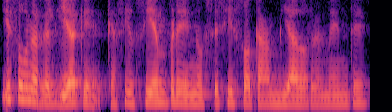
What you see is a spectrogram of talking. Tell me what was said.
Y eso es una realidad que, que ha sido siempre, no sé si eso ha cambiado realmente,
